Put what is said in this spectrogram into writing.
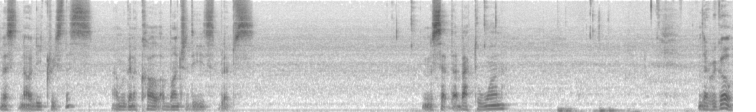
Let's now decrease this. And we're going to cull a bunch of these blips. I'm going to set that back to one. There we go.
